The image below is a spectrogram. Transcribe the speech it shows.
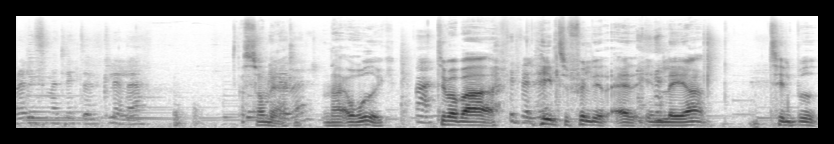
Var det liksom et lite ukulele Så mærkeligt. Nej, overhovedet ikke. Nej. Det var bare tilfældigt? helt tilfældigt, at en lærer tilbød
